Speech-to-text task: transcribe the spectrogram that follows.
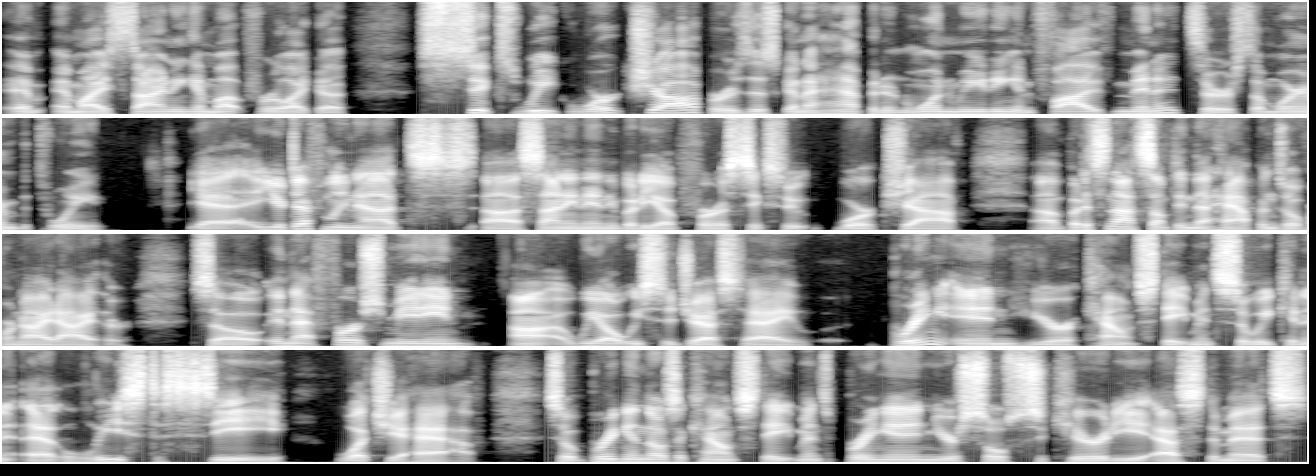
am, am I signing him up for like a six week workshop or is this going to happen in one meeting in five minutes or somewhere in between? Yeah, you're definitely not uh, signing anybody up for a six week workshop, uh, but it's not something that happens overnight either. So, in that first meeting, uh, we always suggest hey, bring in your account statements so we can at least see what you have. So, bring in those account statements, bring in your social security estimates,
